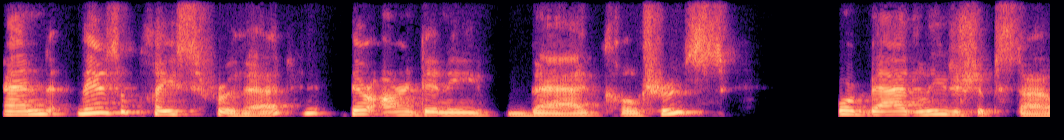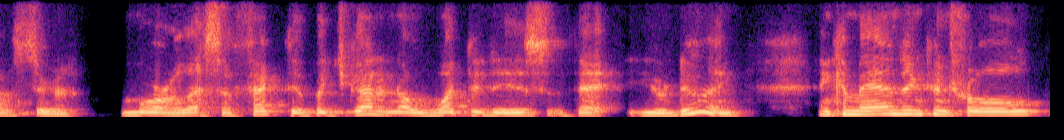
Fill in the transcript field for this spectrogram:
And there's a place for that. There aren't any bad cultures or bad leadership styles. They're more or less effective, but you got to know what it is that you're doing. And command and control,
